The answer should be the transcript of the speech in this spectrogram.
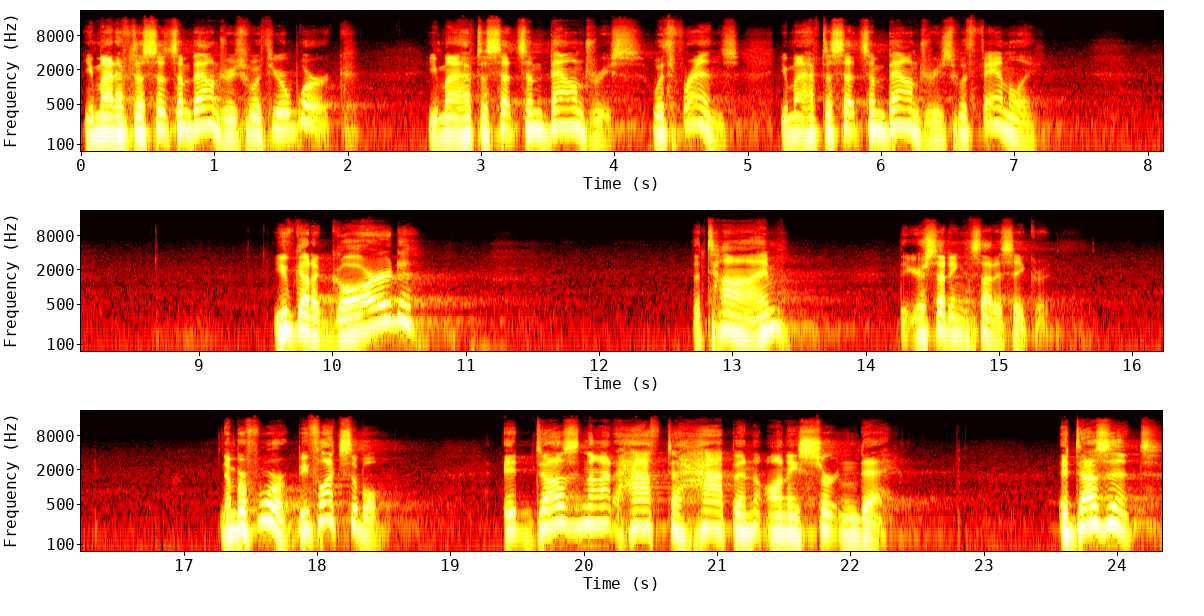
You might have to set some boundaries with your work. You might have to set some boundaries with friends. You might have to set some boundaries with family. You've got to guard the time that you're setting aside as sacred. Number four, be flexible. It does not have to happen on a certain day. It doesn't.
